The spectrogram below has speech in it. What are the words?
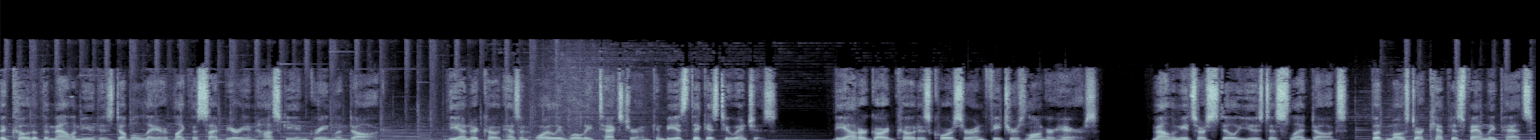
The coat of the Malamute is double layered like the Siberian Husky and Greenland dog. The undercoat has an oily woolly texture and can be as thick as 2 inches. The outer guard coat is coarser and features longer hairs. Malamutes are still used as sled dogs, but most are kept as family pets,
